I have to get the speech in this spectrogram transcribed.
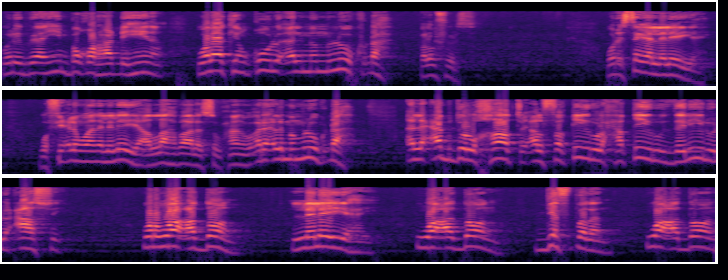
war ibraahim boqor ha dhihina walaakin quuluu almamluuk. Dhah bal u fiirsa war isagaa la leeyahay wa ficlan waana laleeyahay allah baa le subxaanahu ar almamluuk dhah alcabd اlkhaaطi alfaqiiru اlxaqiiru daliilu اlcaasi war waa addoon la leeyahay waa addoon gef badan waa addoon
